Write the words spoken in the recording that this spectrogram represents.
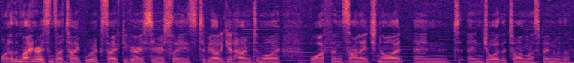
one of the main reasons I take work safety very seriously is to be able to get home to my wife and son each night and enjoy the time I spend with them.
